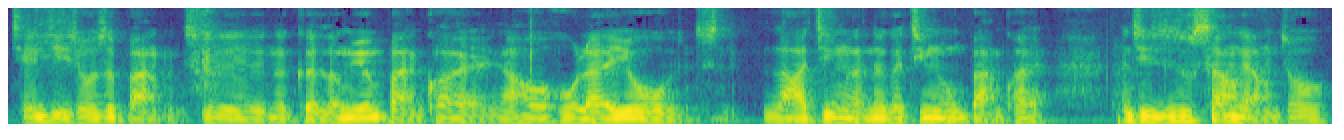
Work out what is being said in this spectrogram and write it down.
前几周是板是那个能源板块，然后后来又拉进了那个金融板块，但其实是上两周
